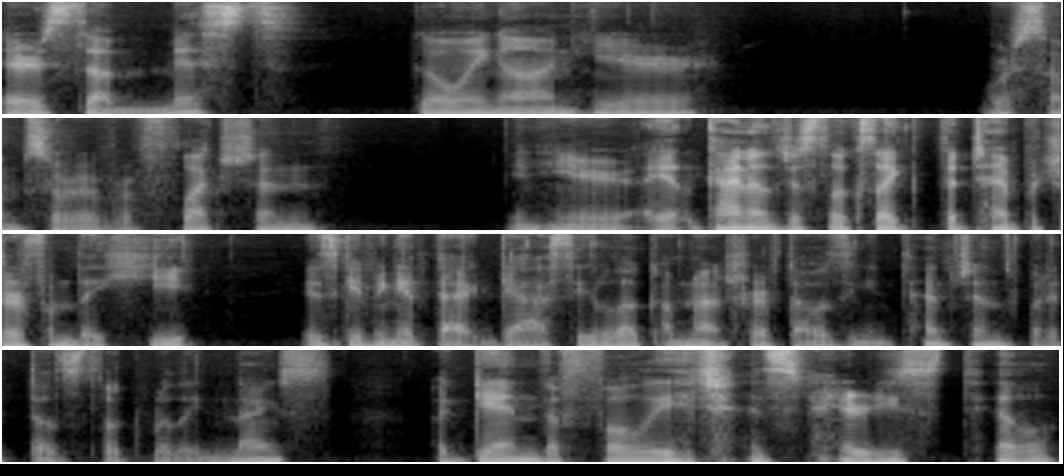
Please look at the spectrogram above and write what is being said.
There's some mist going on here or some sort of reflection in here. It kind of just looks like the temperature from the heat is giving it that gassy look. I'm not sure if that was the intentions, but it does look really nice. Again, the foliage is very still,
